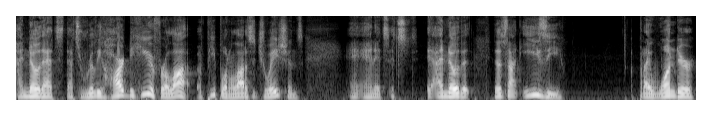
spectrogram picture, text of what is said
I know that's that's really hard to hear for a lot of people in a lot of situations, and it's it's I know that that's not easy, but I wonder,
